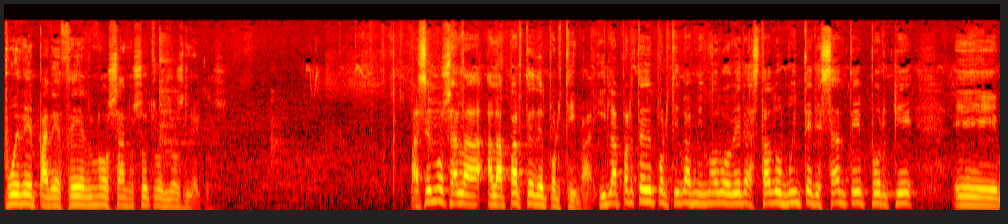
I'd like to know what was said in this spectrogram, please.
puede parecernos a nosotros los legos. Pasemos a la, parte deportiva. Y la parte deportiva, a mi modo de ver, ha estado muy interesante porque eh,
